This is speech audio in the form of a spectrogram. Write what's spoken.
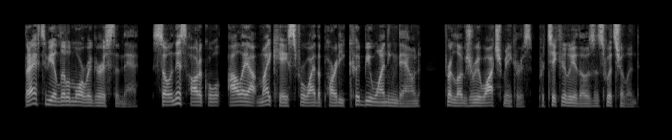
But I have to be a little more rigorous than that. So in this article, I'll lay out my case for why the party could be winding down for luxury watchmakers, particularly those in Switzerland.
